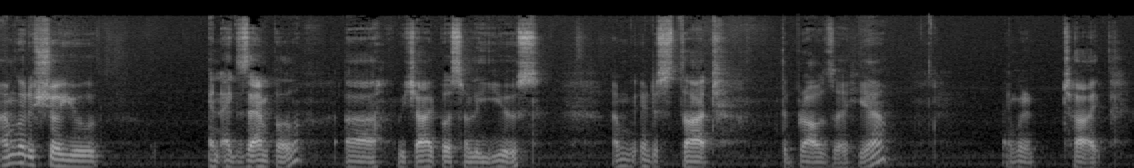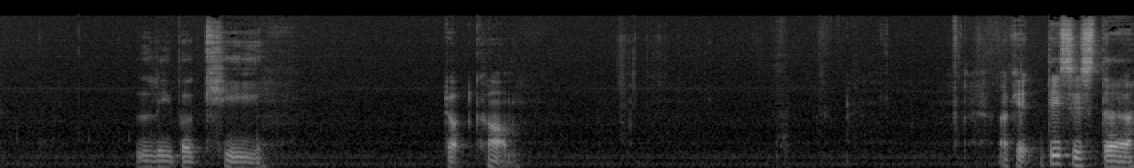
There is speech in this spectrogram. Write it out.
I'm going to show you an example uh, which I personally use. I'm going to start the browser here I'm going to type liberkey.com okay this is the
